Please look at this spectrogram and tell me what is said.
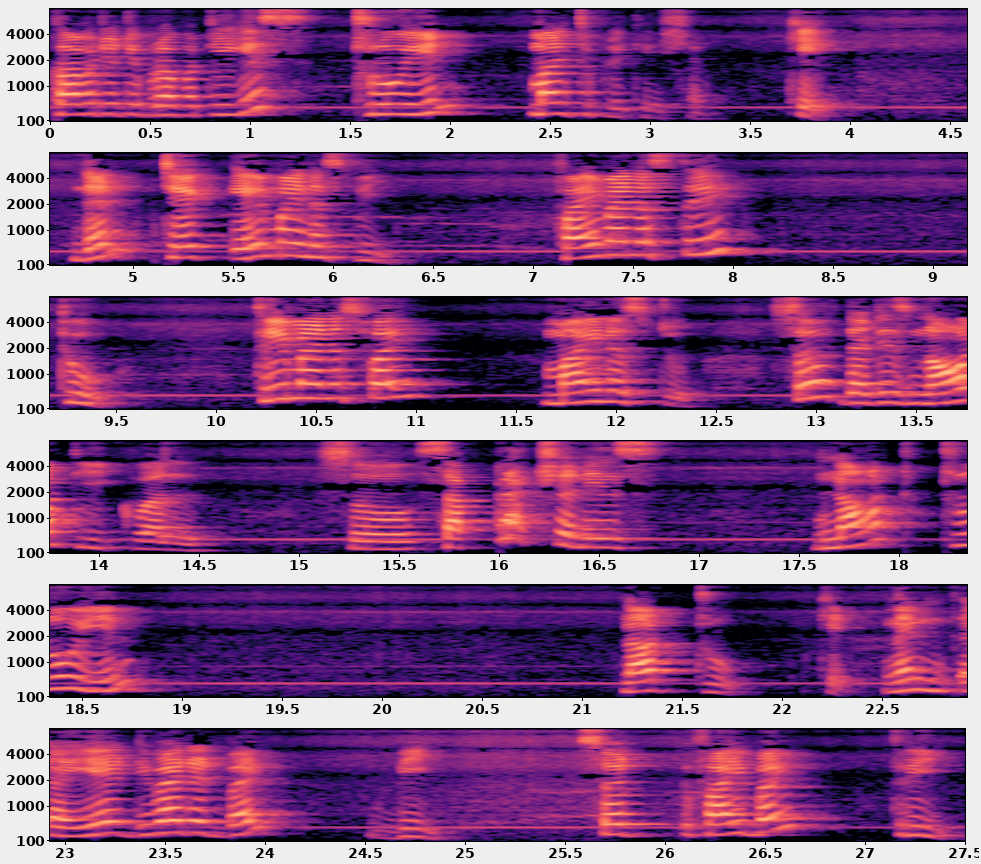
commutative property is true in multiplication. Okay. Then take a minus b. 5 minus 3 2. 3 minus 5 minus 2. So that is not equal. So subtraction is not true in not true. Okay. Then uh, a divided by b. So 5 by 3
